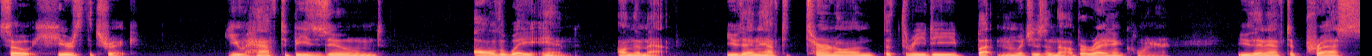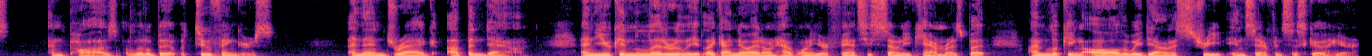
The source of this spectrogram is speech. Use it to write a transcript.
So, here's the trick you have to be zoomed all the way in on the map. You then have to turn on the 3D button, which is in the upper right hand corner. You then have to press and pause a little bit with two fingers and then drag up and down. And you can literally, like, I know I don't have one of your fancy Sony cameras, but I'm looking all the way down a street in San Francisco here.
